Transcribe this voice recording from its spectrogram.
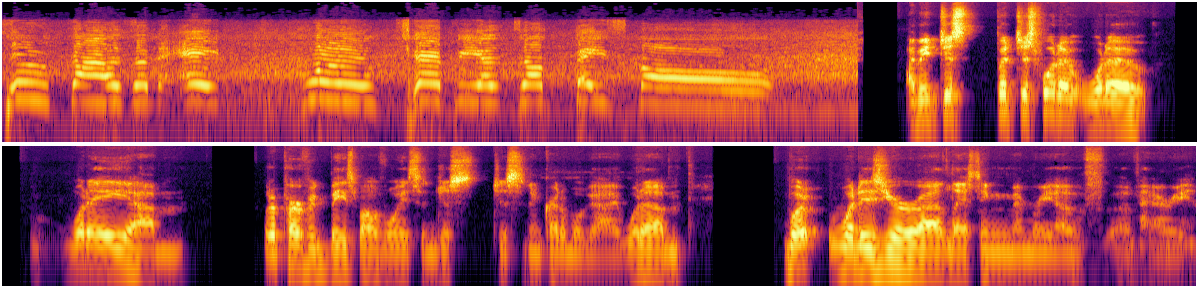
2008 world champions of baseball. I mean, just but just what a what a what a um what a perfect baseball voice and just just an incredible guy. What um what what is your uh, lasting memory of of Harry?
